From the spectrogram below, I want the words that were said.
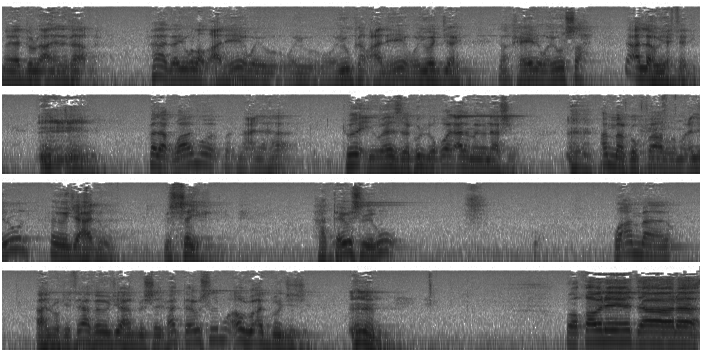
ما يدل على نفاقه. فهذا يغلظ عليه وي- وي- وينكر عليه ويوجه إلى الخير وينصح لعله يهتدي. فالأقوال معناها ينزل كل قول على ما يناسبه. أما الكفار المعلنون فيجاهدون بالسيف. حتى يسلموا. وأما أهل الكتاب فيجاهد بالسيف حتى يسلموا أو يؤدوا الجزية. وقوله تعالى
